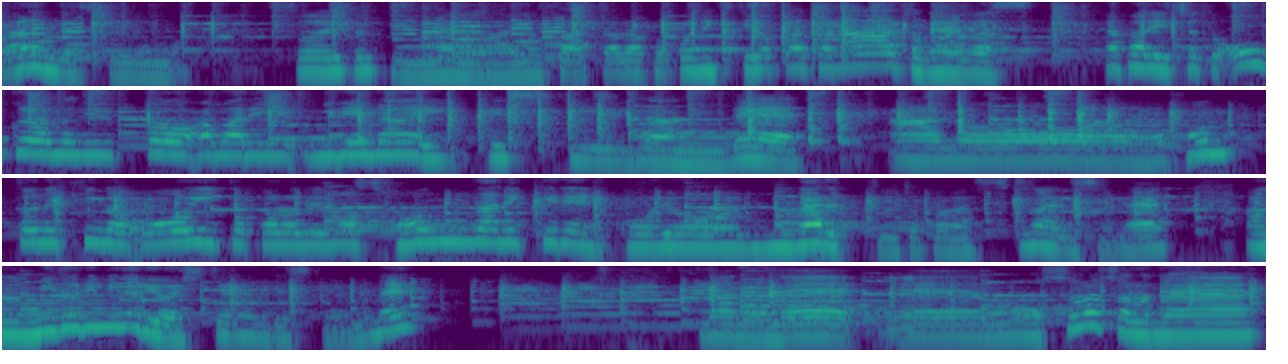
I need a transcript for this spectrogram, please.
があるんですけれども、そういう時にね、あよかったな、ここに来てよかったなと思います。やっぱりちょっとオークランドにいるとあまり見れない景色なんで、あのー本当に木の多いところでもそんなに綺麗に紅葉になるっていうところが少ないですよね。あの、緑緑はしてるんですけどもね。なので、えーもうそろそろね、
